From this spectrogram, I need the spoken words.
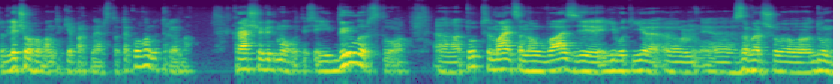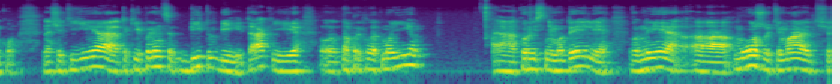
то для чого вам таке партнерство? Такого не треба. Краще відмовитися. І дилерство е, тут мається на увазі, і от є ем, е, завершу думку. Значить, є такий принцип B2B, так? І, от, наприклад, мої е, корисні моделі, вони можуть і мають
